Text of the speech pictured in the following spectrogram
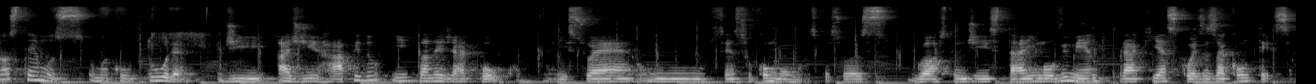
Nós temos uma cultura de agir rápido e planejar pouco. Isso é um senso comum. As pessoas gostam de estar em movimento para que as coisas aconteçam.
